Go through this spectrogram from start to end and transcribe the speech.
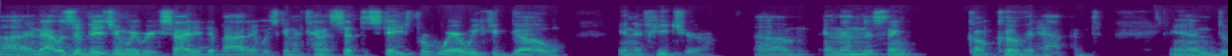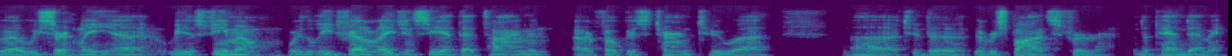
Uh, and that was a vision we were excited about. It was going to kind of set the stage for where we could go in the future. Um, and then this thing called COVID happened. And uh, we certainly, uh, we as FEMA were the lead federal agency at that time, and our focus turned to uh, to the the response for the pandemic.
